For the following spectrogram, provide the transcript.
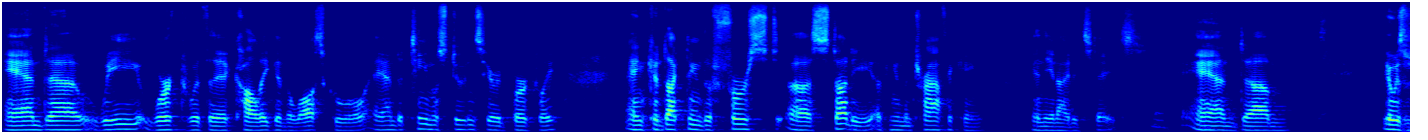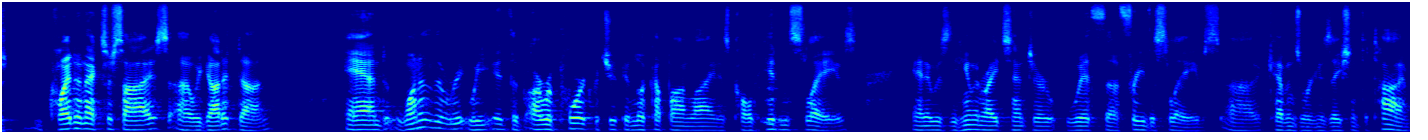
And uh, we worked with a colleague in the law school and a team of students here at Berkeley and conducting the first uh, study of human trafficking in the United States. And um, it was quite an exercise. Uh, we got it done. And one of the, we, the, our report, which you can look up online, is called Hidden Slaves. And it was the Human Rights Center with uh, Free the Slaves, uh, Kevin's organization at the time.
